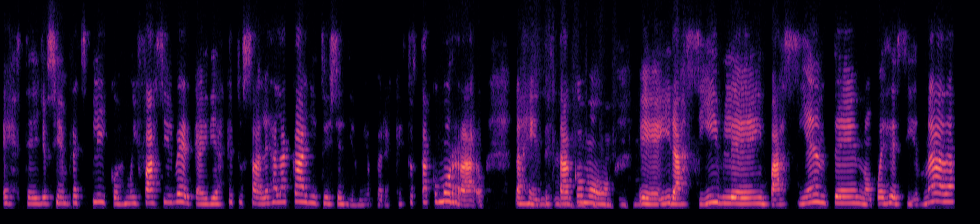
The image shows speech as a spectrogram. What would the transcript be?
este, yo siempre explico, es muy fácil ver que hay días que tú sales a la calle y tú dices, Dios mío, pero es que esto está como raro, la gente está como eh, irascible, impaciente, no puedes decir nada,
